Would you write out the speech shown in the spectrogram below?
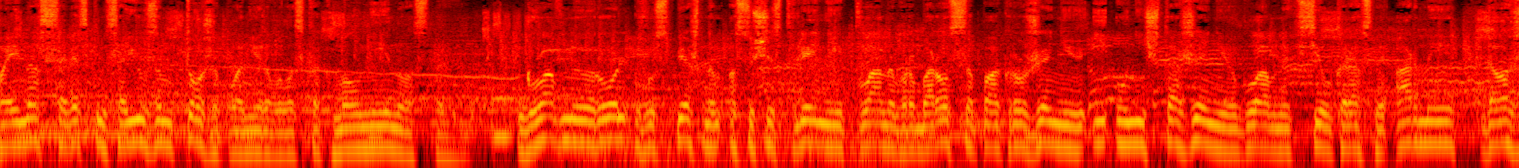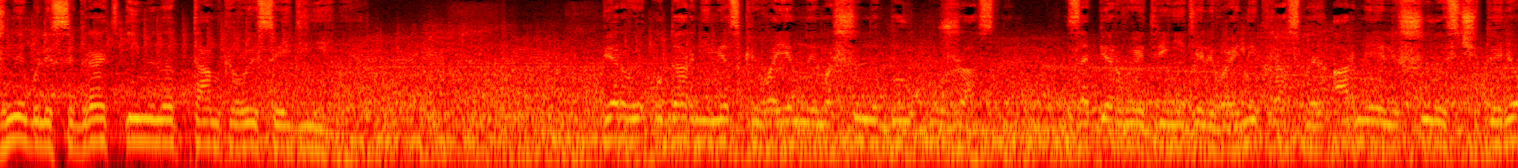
Война с Советским Союзом тоже планировалась как молниеносная. Главную роль в успешном осуществлении плана Барбаросса по окружению и уничтожению главных сил Красной Армии должны были сыграть именно танковые соединения. Первый удар немецкой военной машины был ужасным. За первые три недели войны Красная Армия лишилась 4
